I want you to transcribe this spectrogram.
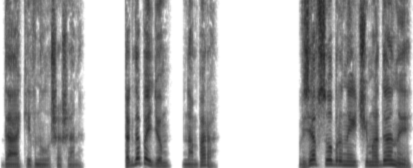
«Да», — кивнула Шашана. «Тогда пойдем, нам пора». Взяв собранные чемоданы,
